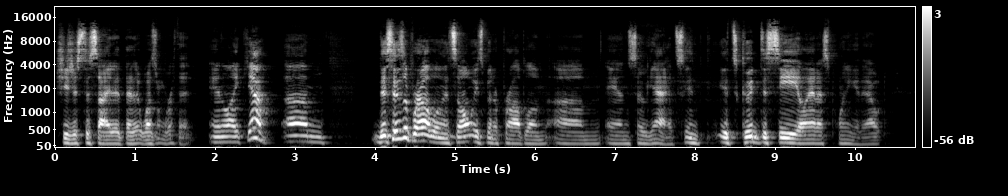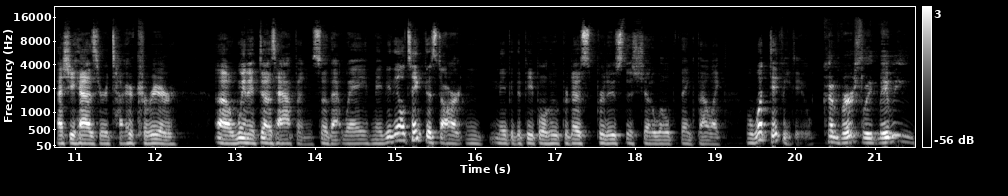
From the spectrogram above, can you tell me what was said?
she just decided that it wasn't worth it. And like, yeah, um, this is a problem. It's always been a problem, um, and so yeah, it's it's good to see Alanis pointing it out as she has her entire career. Uh, when it does happen, so that way maybe they'll take this to heart, and maybe the people who produce produce this show will think about like, well, what did we do? Conversely, maybe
